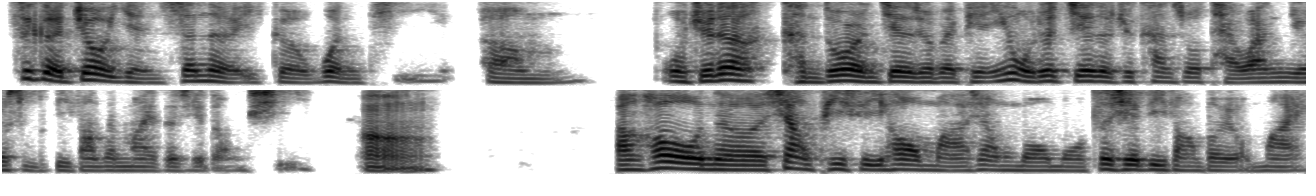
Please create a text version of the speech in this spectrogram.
这个就衍生了一个问题，嗯，我觉得很多人接着就被骗，因为我就接着去看说台湾有什么地方在卖这些东西，嗯，然后呢，像 PC Home 啊，像某某这些地方都有卖。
